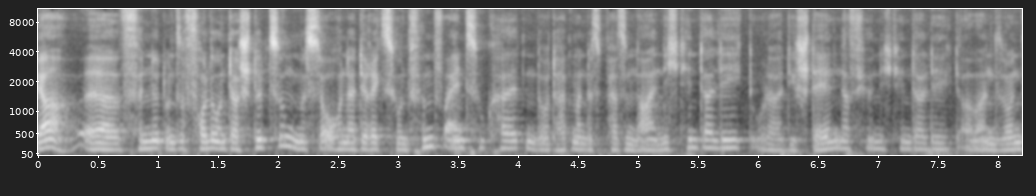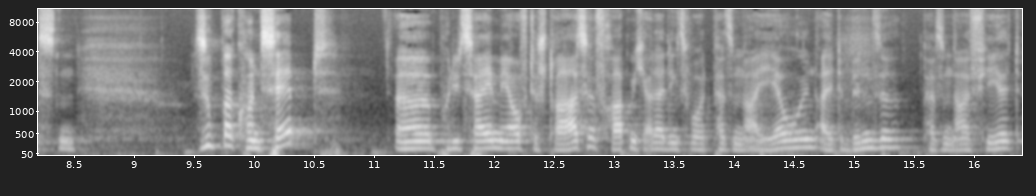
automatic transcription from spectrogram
ja, äh, findet unsere volle Unterstützung, müsste auch in der Direktion 5 Einzug halten. Dort hat man das Personal nicht hinterlegt oder die Stellen dafür nicht hinterlegt. Aber ansonsten super Konzept. Äh, Polizei mehr auf der Straße. Frag mich allerdings, wo Personal herholen. Alte Binse, Personal fehlt.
